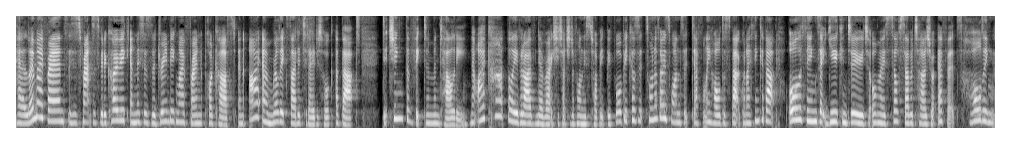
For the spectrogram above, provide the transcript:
Hello, my friends. This is Francis Vidakovic, and this is the Dream Big My Friend podcast. And I am really excited today to talk about ditching the victim mentality. Now, I can't believe it. I've never actually touched upon this topic before because it's one of those ones that definitely holds us back. When I think about all the things that you can do to almost self sabotage your efforts, holding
